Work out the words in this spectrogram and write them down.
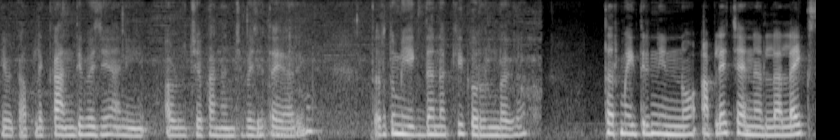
हे बघा आपले कांदे भजे आणि अळूच्या पानांचे भजे तयार आहे. तर तुम्ही एकदा नक्की करून बघा. तर मैत्रिणींनो आपल्या चॅनलला लाईक्स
